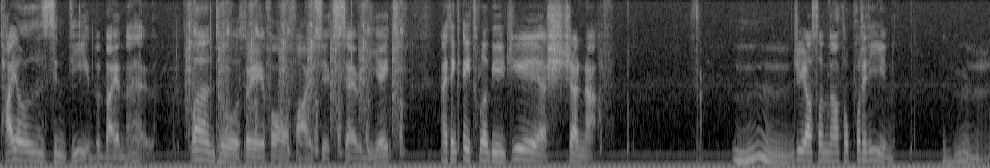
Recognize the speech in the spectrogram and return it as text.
tiles indeed by now. One, two, three, four, five, six, seven, eight. I think eight will be just enough. Mmm, just enough to put it in. Mmm.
